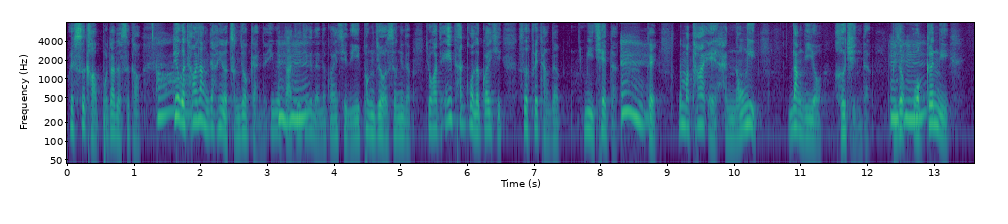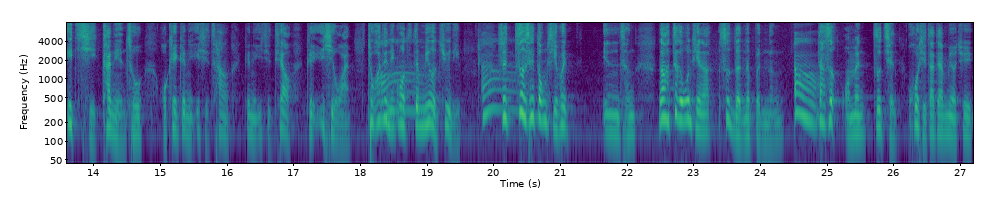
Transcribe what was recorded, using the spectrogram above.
会思考，不断的思考。哦、第二个，他会让人家很有成就感的，因为打击这个人的关系，你一碰就有声音的，就发现哎，他跟我的关系是非常的密切的。嗯，对。那么他也很容易让你有合群的，比如说我跟你。一起看演出，我可以跟你一起唱，跟你一起跳，可以一起玩，就发现你跟我之间没有距离，哦、所以这些东西会引成。那这个问题呢，是人的本能，嗯，但是我们之前或许大家没有去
